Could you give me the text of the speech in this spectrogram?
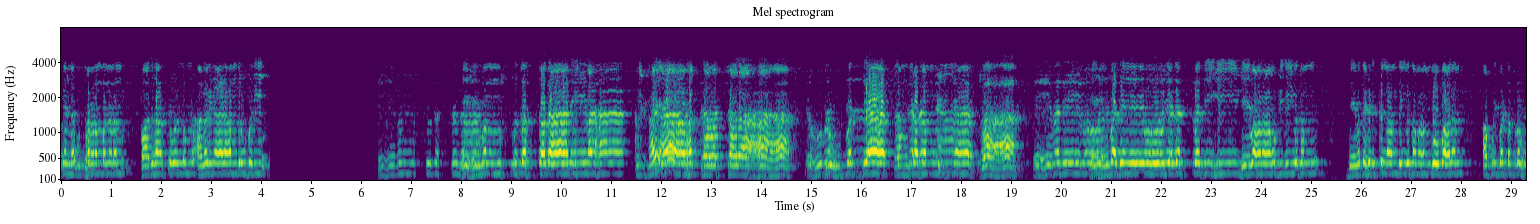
என்ன உத்தரணம் பண்ணணும்? பாதுகாக்க வேண்டும் அலறினாளாம் திரௌபதி. கிருஷ்ணயா பக்தவத்சலா சங்கடம் தேவதேவோ ஜகத்பதி தேவானாமபி தெய்வதம் தேவதைகளுக்கெல்லாம் தெய்வதமாம் கோபாலன். அப்படிப்பட்ட பிரபு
